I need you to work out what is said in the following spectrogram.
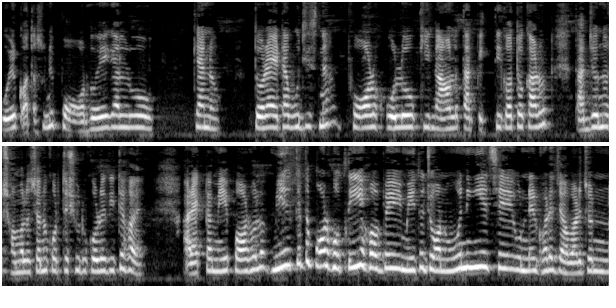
বইয়ের কথা শুনে পর হয়ে গেল। কেন? তোরা এটা বুঝিস না? পর হলো কি না হলো তার ব্যক্তিগত কারণ, তার জন্য সমালোচনা করতে শুরু করে দিতে হয়। আর একটা মেয়ে পর হলো, মেয়েকে তো পর হতেই হবে। মেয়ে তো জন্ম নিয়েছে অন্যের ঘরে যাওয়ার জন্য।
